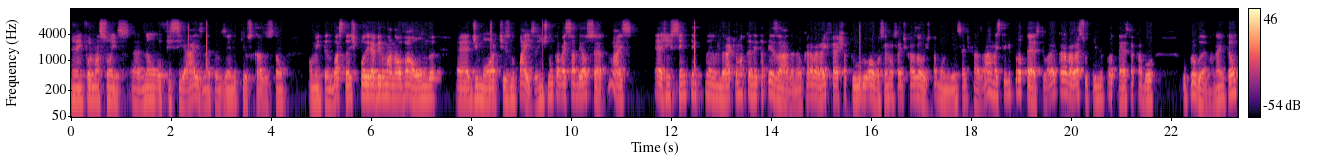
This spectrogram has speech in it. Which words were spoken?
é, informações é, não oficiais, né, estão dizendo que os casos estão aumentando bastante, que poderia haver uma nova onda é, de mortes no país. A gente nunca vai saber ao certo, mas é, a gente sempre tem que lembrar que é uma caneta pesada, né? O cara vai lá e fecha tudo. Ó, oh, você não sai de casa hoje. Tá bom, ninguém sai de casa. Ah, mas teve protesto. Aí o cara vai lá, suprime o protesto e acabou o problema, né? Então,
